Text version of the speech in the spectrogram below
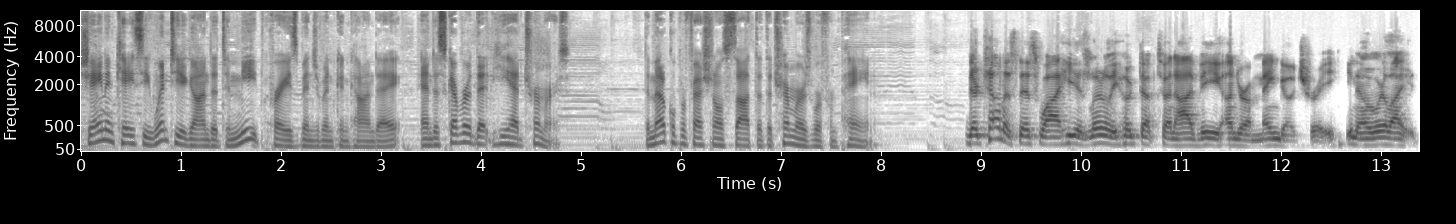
Shane and Casey went to Uganda to meet Praise Benjamin Kankande and discovered that he had tremors. The medical professionals thought that the tremors were from pain. They're telling us this why he is literally hooked up to an IV under a mango tree. You know, we're like,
